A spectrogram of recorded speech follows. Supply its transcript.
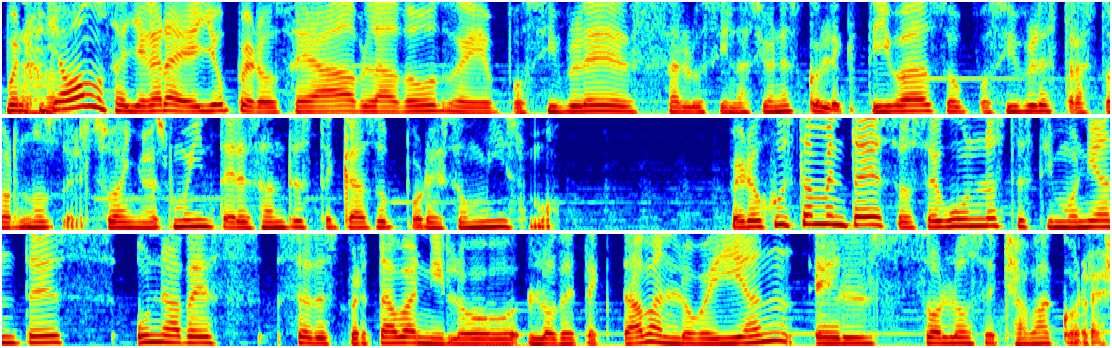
Bueno, Ajá. ya vamos a llegar a ello, pero se ha hablado de posibles alucinaciones colectivas o posibles trastornos del sueño. Es muy interesante este caso por eso mismo. Pero justamente eso, según los testimoniantes, una vez se despertaban y lo, lo detectaban, lo veían, él solo se echaba a correr.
